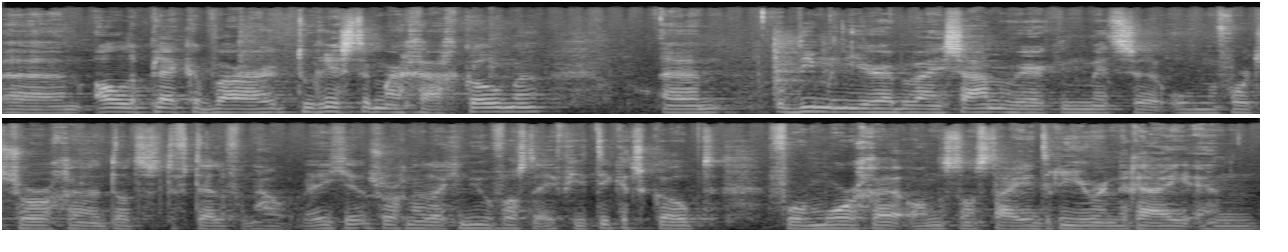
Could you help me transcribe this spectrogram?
um, alle plekken waar toeristen maar graag komen. Um, op die manier hebben wij een samenwerking met ze om ervoor te zorgen dat ze te vertellen van nou weet je, zorg nou dat je nu alvast even je tickets koopt voor morgen, anders dan sta je drie uur in de rij en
